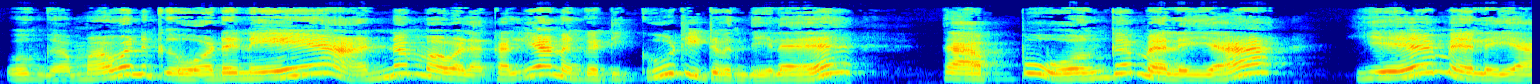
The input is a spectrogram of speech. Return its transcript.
உங்கள் மவனுக்கு உடனே அண்ணன் அவளை கல்யாணம் கட்டி கூட்டிகிட்டு வந்தீல? தப்பு உங்கள் மேலையா? ஏன் மேலையா?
